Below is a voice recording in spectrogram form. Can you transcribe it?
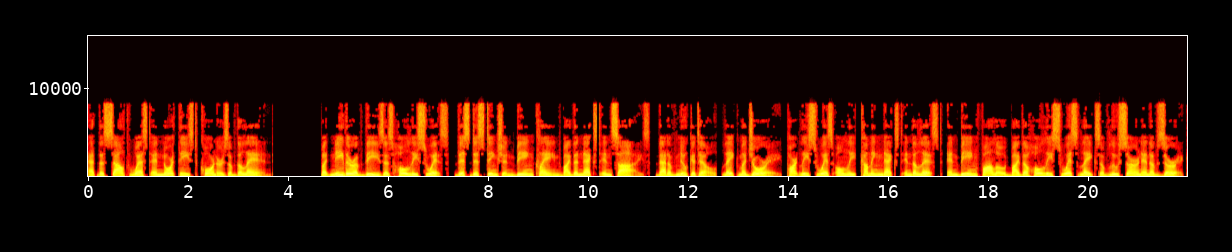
at the southwest and northeast corners of the land. but neither of these is wholly Swiss, this distinction being claimed by the next in size, that of Neuchâtel, Lake Maggiore partly Swiss only coming next in the list, and being followed by the wholly Swiss lakes of Lucerne and of Zurich.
